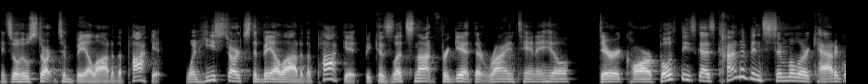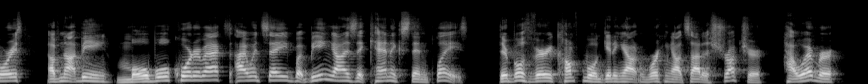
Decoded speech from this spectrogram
And so he'll start to bail out of the pocket when he starts to bail out of the pocket, because let's not forget that Ryan Tannehill, Derek Carr, both these guys kind of in similar categories of not being mobile quarterbacks, I would say, but being guys that can extend plays. They're both very comfortable getting out and working outside of the structure. However,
